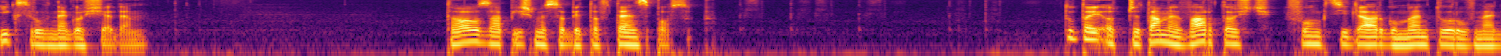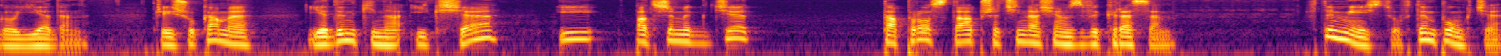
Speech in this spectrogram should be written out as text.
x równego 7. To zapiszmy sobie to w ten sposób. Tutaj odczytamy wartość funkcji dla argumentu równego 1. Czyli szukamy jedynki na x i patrzymy, gdzie ta prosta przecina się z wykresem. W tym miejscu, w tym punkcie.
